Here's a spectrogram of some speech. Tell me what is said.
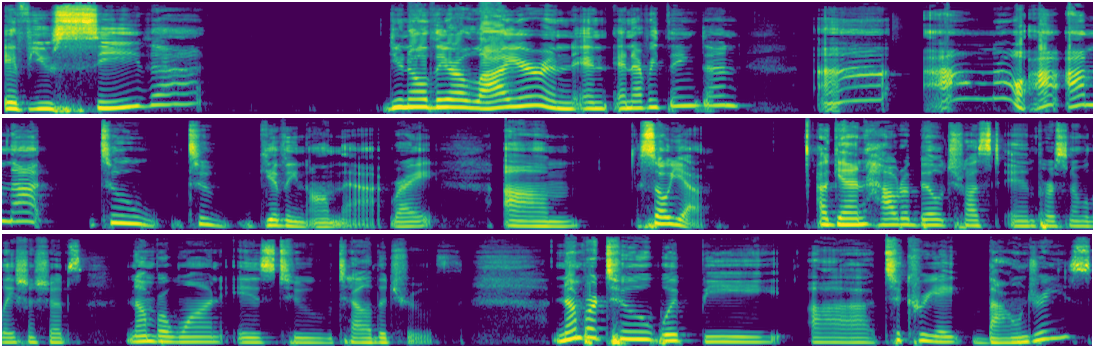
if you see that you know they're a liar and and and everything, then uh, I don't know. I, I'm not too too giving on that, right? Um, so yeah. Again, how to build trust in personal relationships. Number one is to tell the truth. Number two would be uh, to create boundaries.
